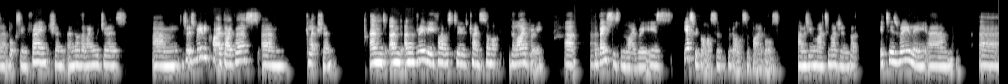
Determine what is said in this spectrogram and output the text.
uh, books in French and, and other languages. Um, so it's really quite a diverse um, collection. And, and, and really, if I was to try and sum up the library, uh, the basis of the library is yes, we've got lots of we've got lots of Bibles, um, as you might imagine, but it is really um, uh,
